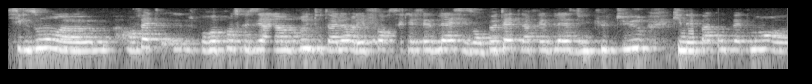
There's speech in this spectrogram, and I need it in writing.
s'ils ont, euh, en fait, pour reprendre ce que disait Alain Brune tout à l'heure, les forces et les faiblesses, ils ont peut-être la faiblesse d'une culture qui n'est pas complètement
